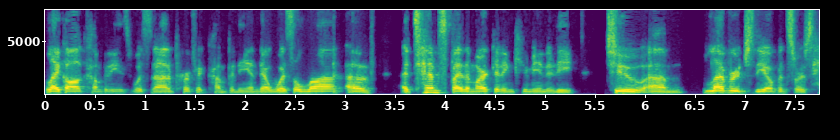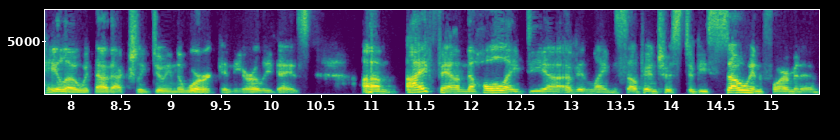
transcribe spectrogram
like all companies, was not a perfect company. And there was a lot of attempts by the marketing community to um, leverage the open source halo without actually doing the work in the early days. Um, I found the whole idea of enlightened self interest to be so informative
